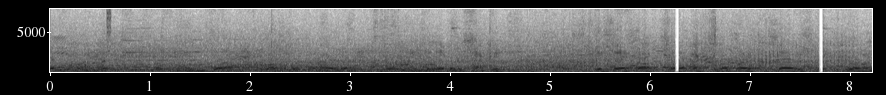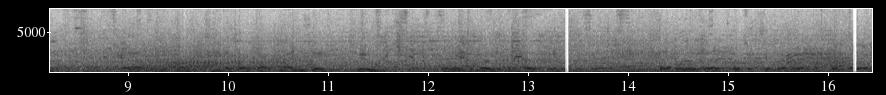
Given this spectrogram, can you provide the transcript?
in, find it, and uh, the Ross will come over and deliver the package. This aircraft uh, active operation service was worn uh, in Argentina by about 1982 when it was a base in Turkey. Several reserve projects in the helicopters uh,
